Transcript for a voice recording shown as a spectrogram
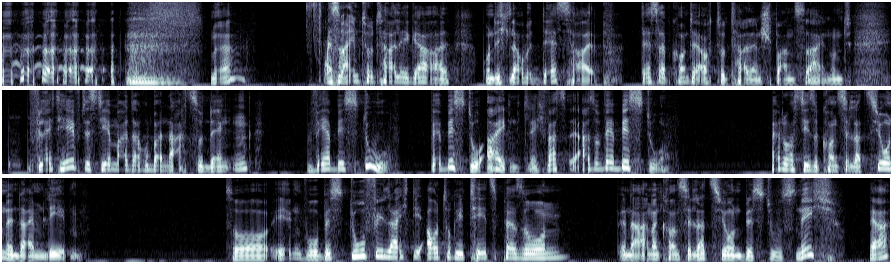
ne? Es war ihm total egal. Und ich glaube deshalb, deshalb konnte er auch total entspannt sein. Und vielleicht hilft es dir mal darüber nachzudenken, wer bist du? Wer bist du eigentlich? Was, also wer bist du? Ja, du hast diese Konstellation in deinem Leben. So, irgendwo bist du vielleicht die Autoritätsperson, in einer anderen Konstellation bist du es nicht, ja?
